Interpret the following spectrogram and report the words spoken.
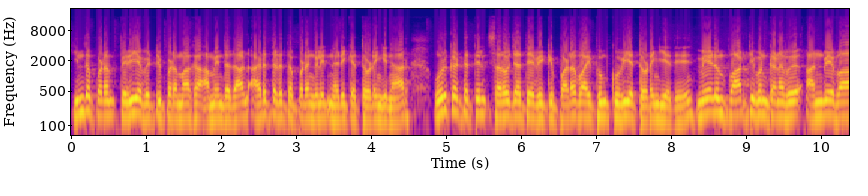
இந்த படம் பெரிய வெற்றி படமாக அமைந்ததால் அடுத்தடுத்த படங்களில் நடிக்க தொடங்கினார். ஒரு கட்டத்தில் சரோஜா தேவிக்கு பட வாய்ப்பும் குவிய தொடங்கியது. மேலும் பார்த்திபன் கனவு அன்பேவா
